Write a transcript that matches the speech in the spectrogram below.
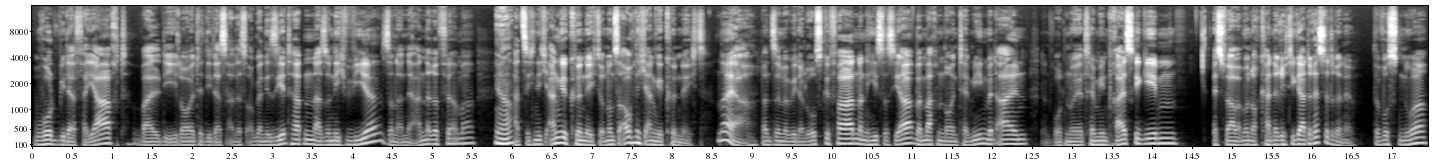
wurden wieder verjagt, weil die Leute, die das alles organisiert hatten, also nicht wir, sondern eine andere Firma, Ja. hat sich nicht angekündigt und uns auch nicht angekündigt. Naja, dann sind wir wieder losgefahren. Dann hieß es ja, wir machen einen neuen Termin mit allen. Dann wurde ein neuer Termin preisgegeben. Es war aber immer noch keine richtige Adresse drin. Wir wussten nur,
